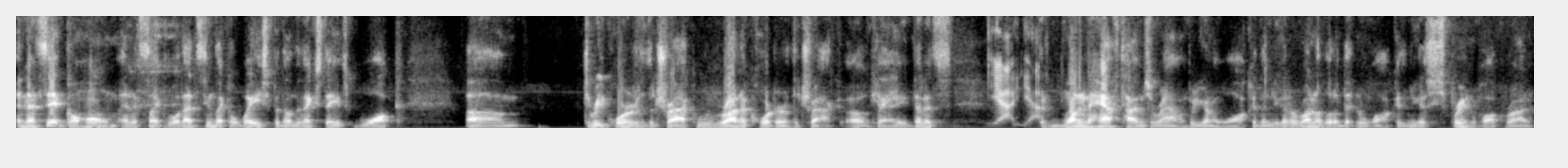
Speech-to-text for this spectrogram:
and that's it. Go home, and it's like, well, that seemed like a waste. But then the next day, it's walk um, three quarters of the track, run a quarter of the track. Okay, then it's Yeah, yeah. one and a half times around, but you're gonna walk, and then you're gonna run a little bit and walk, and then you're gonna sprint, walk, run,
